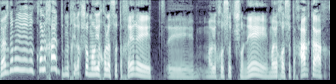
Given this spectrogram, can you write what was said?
ואז גם אה, כל אחד מתחיל לחשוב מה הוא יכול לעשות אחרת, אה, מה הוא יכול לעשות שונה, מה הוא יכול לעשות אחר כך.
